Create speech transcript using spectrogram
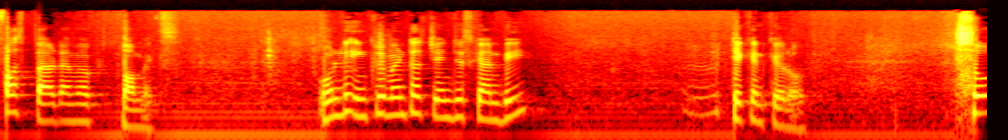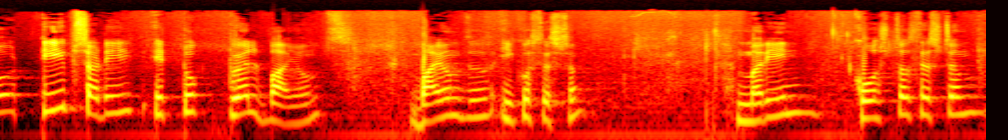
first paradigm of economics. Only incremental changes can be taken care of. So TEEB study, it took 12 biomes. Biomes ecosystem, marine, coastal system,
